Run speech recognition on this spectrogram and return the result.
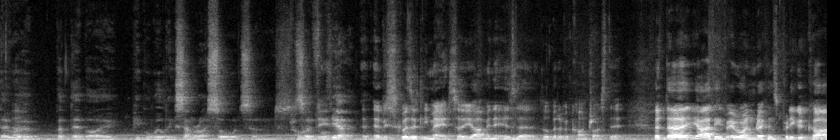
they Um, were put there by people wielding samurai swords and so Probably. forth. Yeah, exquisitely made. So yeah, I mean it is a little bit of a contrast there. But uh, yeah, I think everyone reckons pretty good car.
